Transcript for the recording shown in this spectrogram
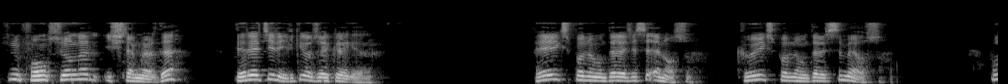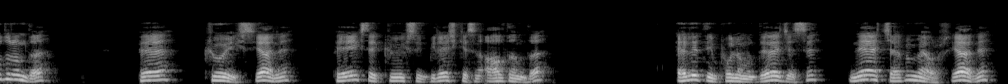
Şimdi fonksiyonel işlemlerde derece ile ilgili özelliklere gelelim. Px polinomun derecesi n olsun. Qx polinomun derecesi m olsun. Bu durumda P Qx yani Px ile Qx'in bileşkesini aldığımda elde ettiğim polinomun derecesi n çarpı m olur. Yani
